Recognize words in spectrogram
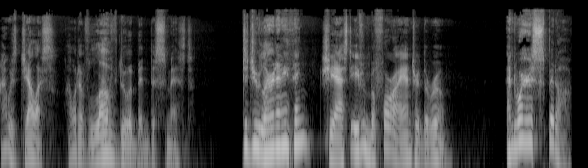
I was jealous. I would have loved to have been dismissed. Did you learn anything? she asked even before I entered the room. And where is Spitog?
